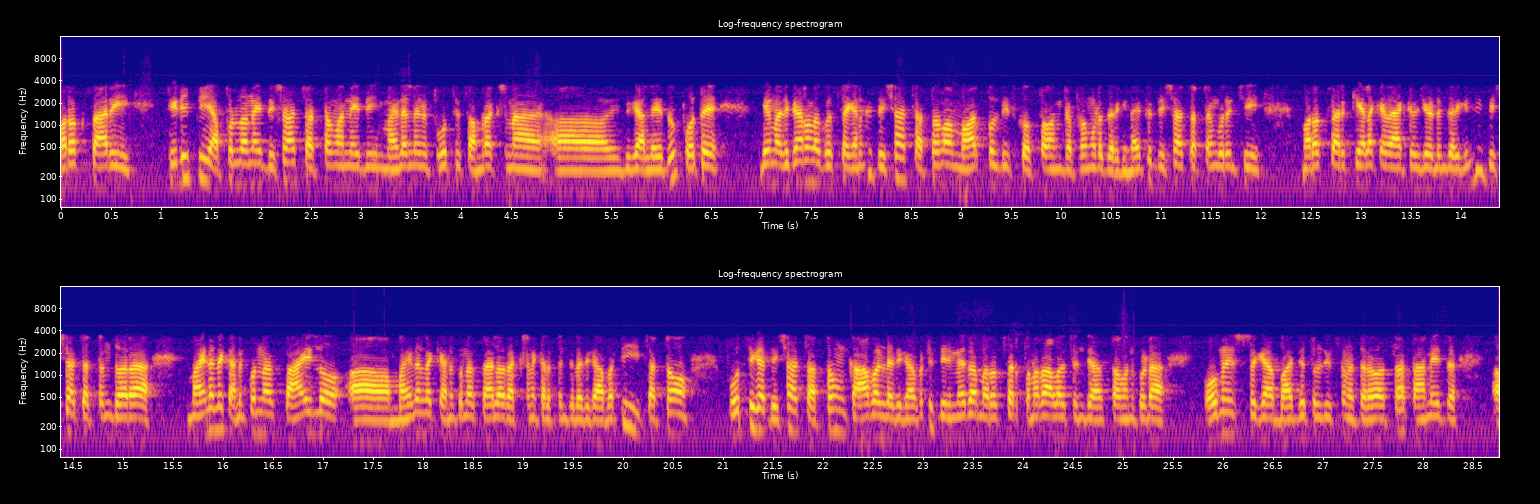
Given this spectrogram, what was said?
మరొకసారి టీడీపీ అప్పుల్లోనే దిశ చట్టం అనేది మహిళలని పూర్తి సంరక్షణ ఇదిగా లేదు. పోతే మేము అధికారంలోకి వస్తే కనుక దిశ చట్టంలో మార్పులు తీసుకొస్తామని చెప్పడం కూడా జరిగింది. అయితే దిశ చట్టం గురించి మరొకసారి కీలక వ్యాఖ్యలు చేయడం జరిగింది. దిశ చట్టం ద్వారా మహిళలకు అనుకున్న స్థాయిలో ఆ మహిళలకు అనుకున్న స్థాయిలో రక్షణ కల్పించలేదు కాబట్టి ఈ చట్టం పూర్తిగా దిశ చట్టం కావడలేదు కాబట్టి దీని మీద మరొకసారి పునరాలోచన చేస్తామని కూడా హోమ్ మినిస్టర్గా బాధ్యతలు తీసుకున్న తర్వాత తానే ఆ,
